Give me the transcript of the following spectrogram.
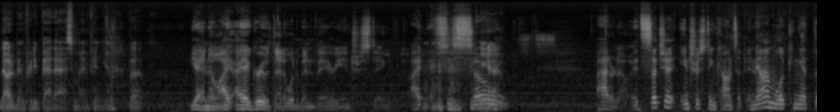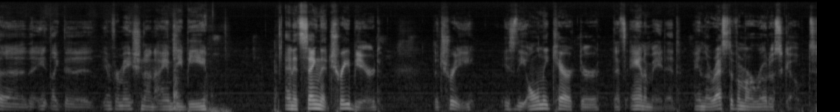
that would have been pretty badass in my opinion. But Yeah, no, I, I agree with that. It would have been very interesting. I it's just so Yeah. I don't know. It's such an interesting concept. And now I'm looking at the the like the information on IMDb and it's saying that Treebeard, the tree, is the only character that's animated and the rest of them are rotoscoped.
